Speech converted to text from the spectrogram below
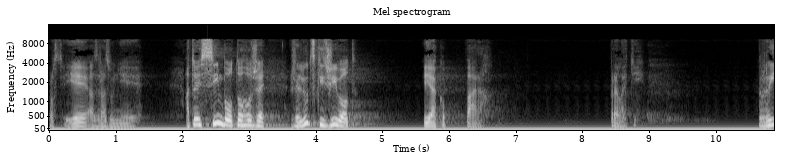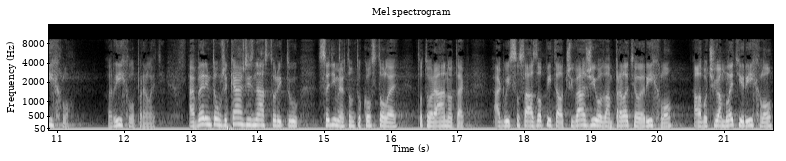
Proste je a zrazu nie je. A to je symbol toho, že, že ľudský život je ako para. Preletí. Rýchlo. Rýchlo preletí. A verím tomu, že každý z nás, ktorý tu sedíme v tomto kostole toto ráno, tak ak by som sa vás opýtal, či váš život vám preletel rýchlo, alebo či vám letí rýchlo,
